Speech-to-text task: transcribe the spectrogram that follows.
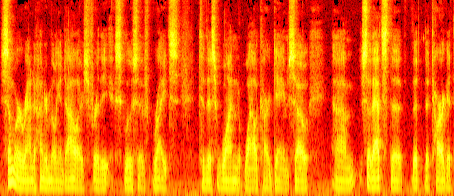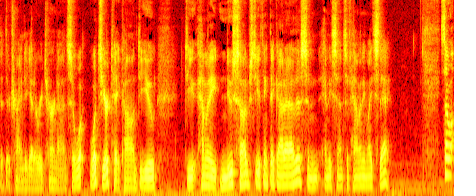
somewhere around $100 million for the exclusive rights to this one wildcard game. So, um, so that's the, the, the target that they're trying to get a return on. So, what what's your take, Colin? Do you do you how many new subs do you think they got out of this, and any sense of how many might stay? So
